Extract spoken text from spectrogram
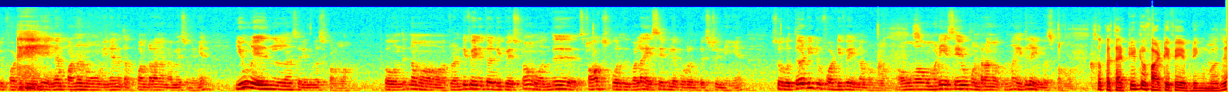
டு ஃபார்ட்டி வந்து என்ன பண்ணணும் என்னென்ன தப்பு பண்ணுறாங்க எல்லாமே சொன்னீங்க. இவங்க எதுலலாம் சார் இன்வெஸ்ட் பண்ணலாம்? இப்போ வந்து நம்ம டுவெண்ட்டி ஃபைவ் தேர்ட்டி பேசிட்டோம். வந்து ஸ்டாக்ஸ் போகிறதுக்கு பதிலாக எஸ்ஐபியில் போடுறது பெஸ்ட்டு ஸோ இப்போ தேர்ட்டி டு ஃபார்ட்டி ஃபைவ் என்ன பண்ணலாம்? அவங்க அவங்க மணியை சேவ் பண்ணுறாங்க அப்படின்னா இதில் இன்வெஸ்ட் பண்ணலாம். ஸோ இப்போ தேர்ட்டி டு ஃபார்ட்டி ஃபைவ் அப்படிங்கும்போது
